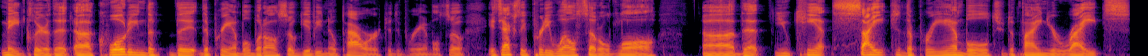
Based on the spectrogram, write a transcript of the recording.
made clear that uh, quoting the, the the preamble, but also giving no power to the preamble. So it's actually pretty well settled law uh, that you can't cite the preamble to define your rights.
